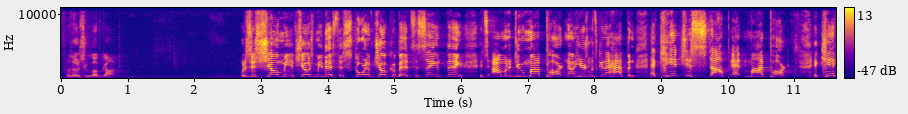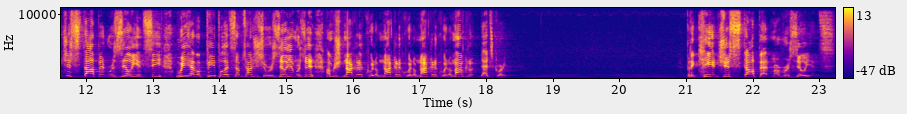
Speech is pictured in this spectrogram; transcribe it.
for those who love God. What does this show me? It shows me this, this story of Jochebed. It's the same thing. It's I'm gonna do my part. Now, here's what's gonna happen. It can't just stop at my part. It can't just stop at resilience. See, we have a people that sometimes just say resilient, resilient. I'm just not gonna quit. I'm not gonna quit. I'm not gonna quit. I'm not gonna. That's great. But it can't just stop at my resilience.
